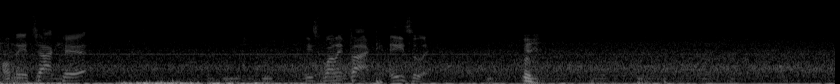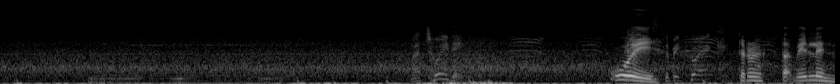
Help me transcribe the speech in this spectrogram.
on the attack here. He's won it back easily. Ui. Terus tak balance.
